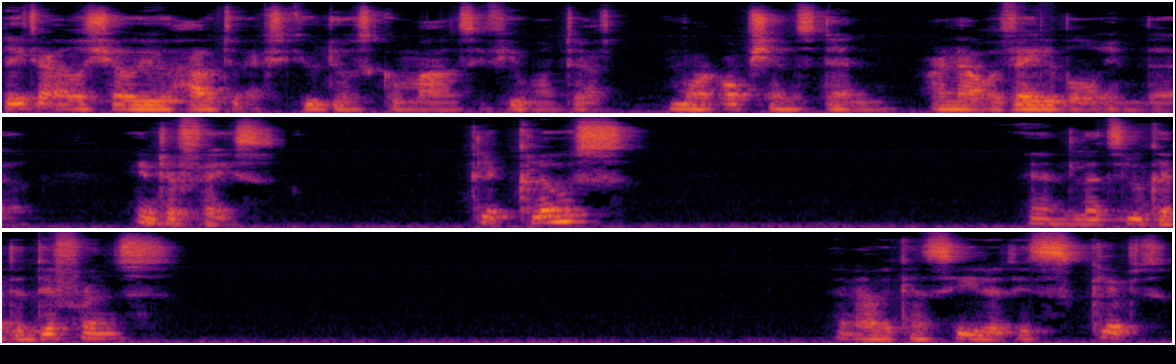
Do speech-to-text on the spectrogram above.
Later I will show you how to execute those commands if you want to have more options than are now available in the interface. Click close and let's look at the difference. And now we can see that it's clipped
